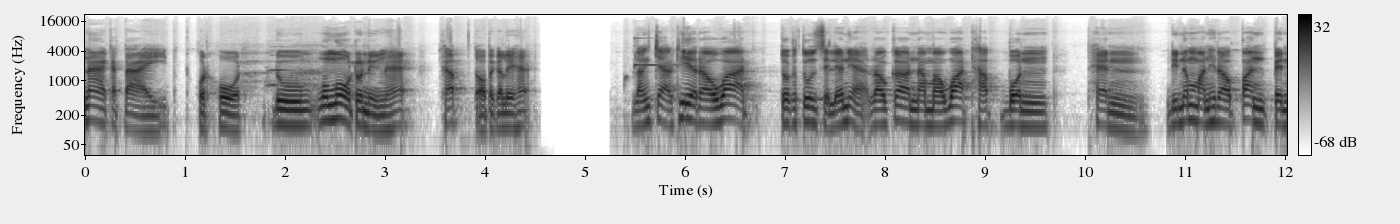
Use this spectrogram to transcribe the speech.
หน้ากระต่ายโหดๆ ดูโง่ๆตัวหนึ่งนะฮะ ครับต่อไปกันเลยฮะหลังจากที่เราวาดตัวการ์ตูนเสร็จแล้วเนี่ย เราก็นำมาวาดทับบนแผ่นดินน้ำมันที่เราปั้นเป็น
